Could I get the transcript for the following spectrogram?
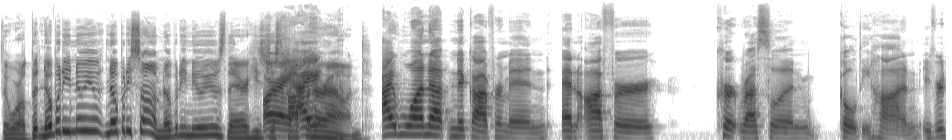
the world. But nobody knew he, nobody saw him. Nobody knew he was there. He's All just right, hopping I- around. I one up Nick Offerman and offer Kurt Russell and Goldie Hawn. If you're,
